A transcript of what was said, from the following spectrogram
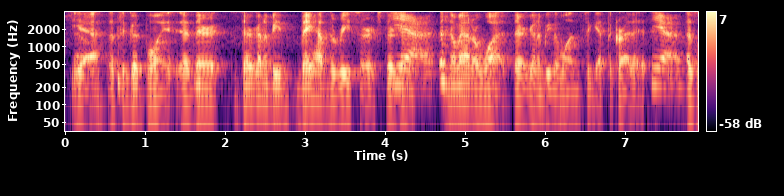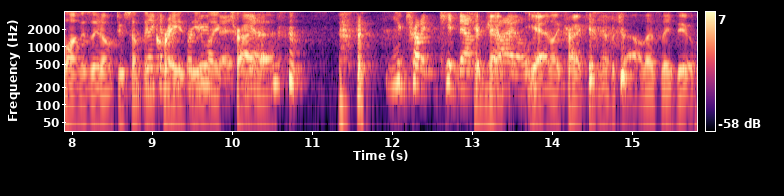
So. yeah, that's a good point. Uh, they're they're gonna be they have the research. They're Yeah. gonna no matter what, they're gonna be the ones to get the credit. Yeah. As long as they don't do something crazy like it, try yeah. to Like, try to kidnap, a child. yeah like try to kidnap a child as they do.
